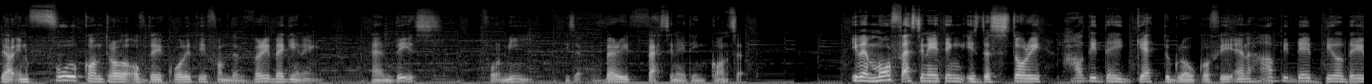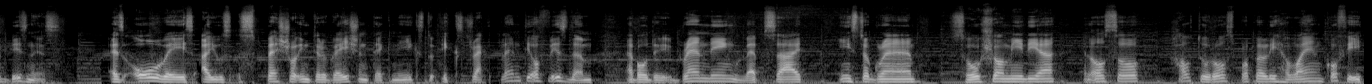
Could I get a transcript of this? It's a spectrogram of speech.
they are in full control of their quality from the very beginning. And this, for me, is a very fascinating concept. Even more fascinating is the story how did they get to grow coffee and how did they build their business? As always, I use special interrogation techniques to extract plenty of wisdom about their branding, website, Instagram, social media, and also how to roast properly Hawaiian coffee,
